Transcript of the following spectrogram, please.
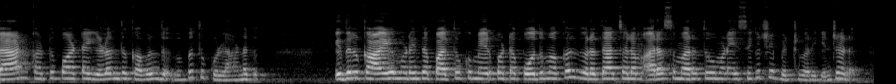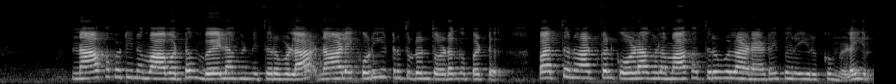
வேன் கட்டுப்பாட்டை இழந்து கவிழ்ந்து விபத்துக்குள்ளானது. இதில் காயமடைந்த பத்துக்கும் மேற்பட்ட பொதுமக்கள் விருத்தாச்சலம் அரசு மருத்துவமனை சிகிச்சை பெற்று வருகின்றனர். நாகப்பட்டினம் மாவட்டம் வேளாங்கண்ணி திருவிழா நாளை கொடியேற்றத்துடன் தொடங்கப்பட்டு பத்து நாட்கள் கோலாகலமாக திருவிழா நடைபெற இருக்கும் நிலையில்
